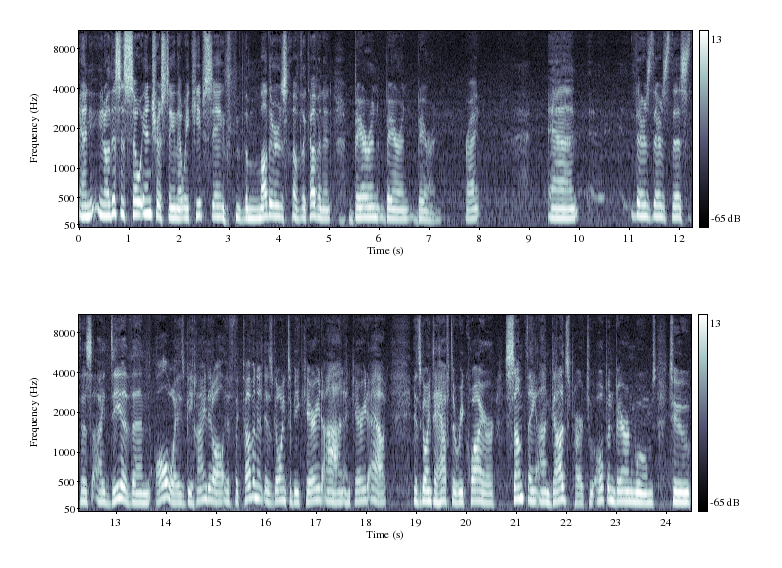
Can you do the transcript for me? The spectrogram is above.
And, you know, this is so interesting that we keep seeing the mothers of the covenant barren, barren, barren, right? And there's there's this this idea then always behind it all if the covenant is going to be carried on and carried out it's going to have to require something on God's part to open barren wombs to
